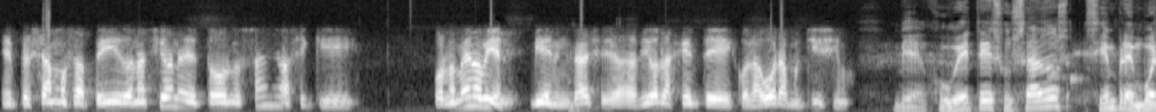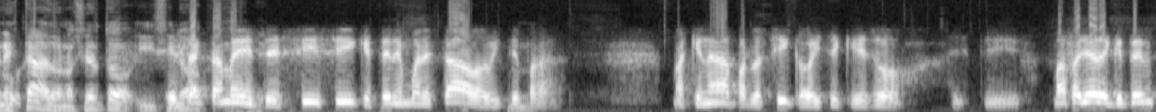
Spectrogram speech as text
empezamos a pedir donaciones de todos los años, así que por lo menos bien, bien, gracias a Dios la gente colabora muchísimo. Bien, juguetes usados siempre en buen estado, ¿no es cierto? Y si Exactamente, eh, sí, sí, que estén en buen estado, ¿viste? Mm. Para más que nada para los chicos, ¿viste? Que ellos este, más allá de que estén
